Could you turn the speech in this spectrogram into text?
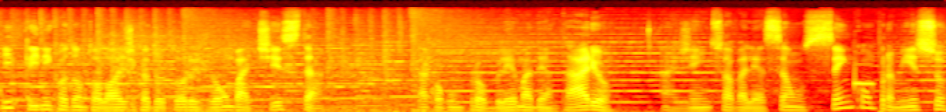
E Clínica Odontológica Dr. João Batista. Está com algum problema dentário? Agende sua avaliação sem compromisso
